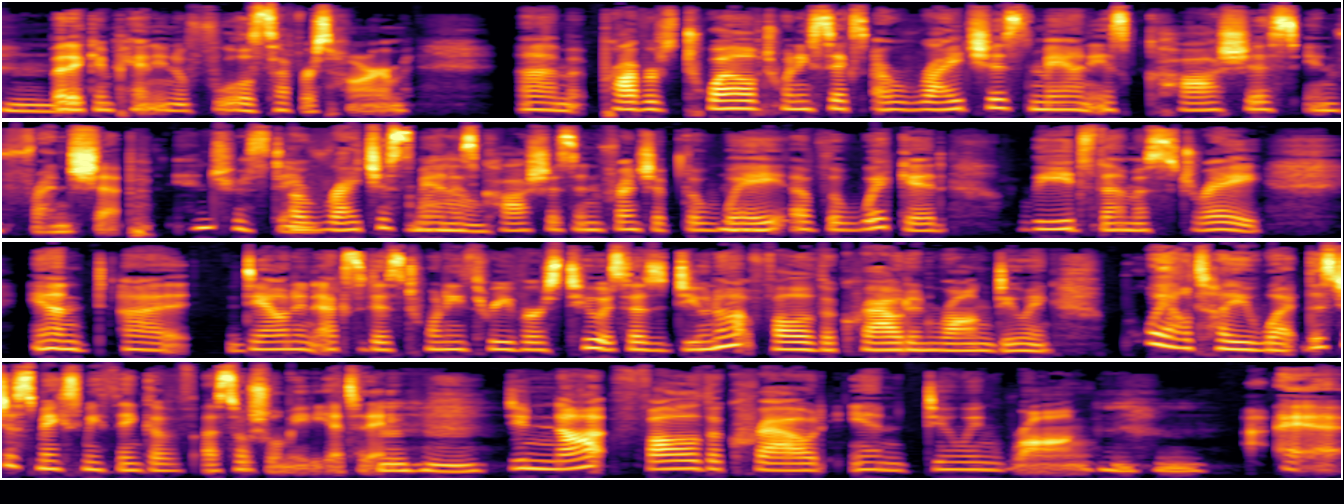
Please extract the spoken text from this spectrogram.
Mm. but a companion of fools suffers harm. Um, Proverbs twelve twenty six. A righteous man is cautious in friendship. interesting. A righteous man is cautious in friendship. The way of the wicked leads them astray. And uh, down in Exodus 23, verse 2, it says, Do not follow the crowd in wrongdoing. Boy, I'll tell you what, this just makes me think of uh, social media today. Mhm. Do not follow the crowd in doing wrong. Mhm. I,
